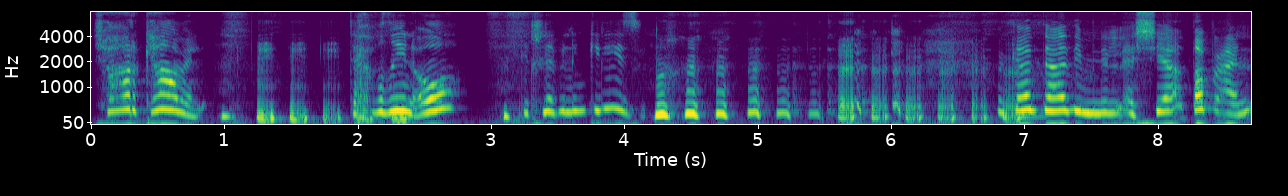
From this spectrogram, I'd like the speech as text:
شهر كامل. تحفظين أوه قلت له بالإنجليزي. فكانت هذه من الأشياء. طبعا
